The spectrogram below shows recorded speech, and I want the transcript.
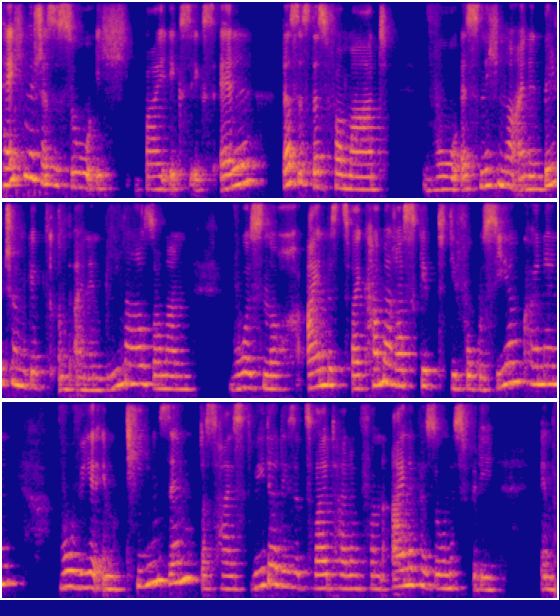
technisch ist es so, ich bei XXL, das ist das Format, wo es nicht nur einen Bildschirm gibt und einen Beamer, sondern wo es noch ein bis zwei Kameras gibt, die fokussieren können, wo wir im Team sind. Das heißt wieder diese Zweiteilung von einer Person ist für die im,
